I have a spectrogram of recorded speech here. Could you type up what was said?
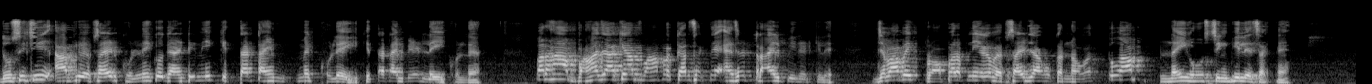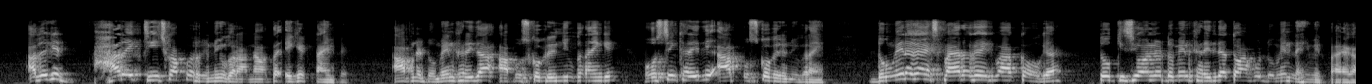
दूसरी चीज़, आपकी वेबसाइट खुलने की गारंटी नहीं कितना टाइम में खुलेगी, कितना टाइम पीरियड लेगी खुलने पर हाँ वहाँ जाके आप वहाँ पर कर सकते हैं एज ए ट्रायल पीरियड के लिए। जब आप एक प्रॉपर अपनी अगर वेबसाइट जाकर करना होगा तो आप नई होस्टिंग भी ले सकते हैं। अब देखिए, हर एक चीज़ को आपको रिन्यू कराना होता है एक एक टाइम पे। आपने डोमेन खरीदा, आप उसको भी रिन्यू कराएँगे। होस्टिंग खरीदी, आप उसको भी रिन्यू कराएँगे। डोमेन अगर एक्सपायर हो गया, एक बार आपका हो गया तो किसी और ने डोमेन खरीद लिया तो आपको डोमेन नहीं मिल पाएगा।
